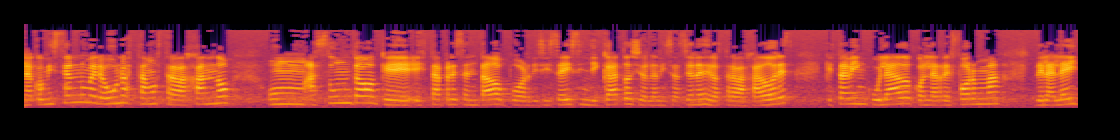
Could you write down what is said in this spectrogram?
La comisión número uno estamos trabajando un asunto que está presentado por 16 sindicatos y organizaciones de los trabajadores que está vinculado con la reforma de la ley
